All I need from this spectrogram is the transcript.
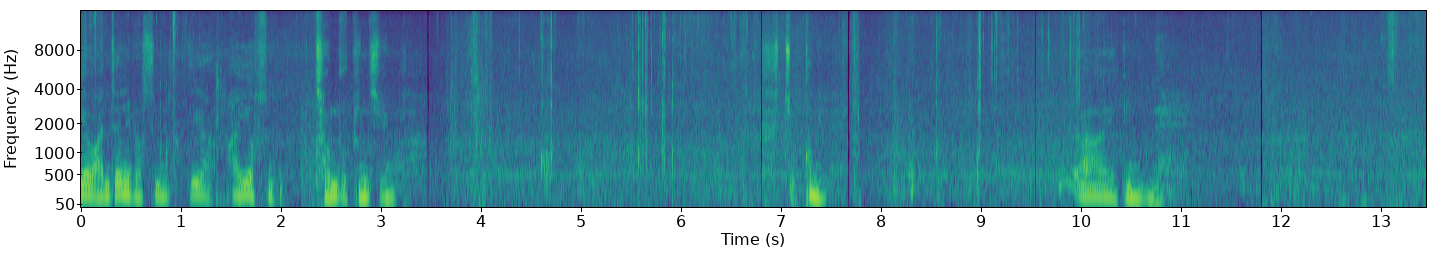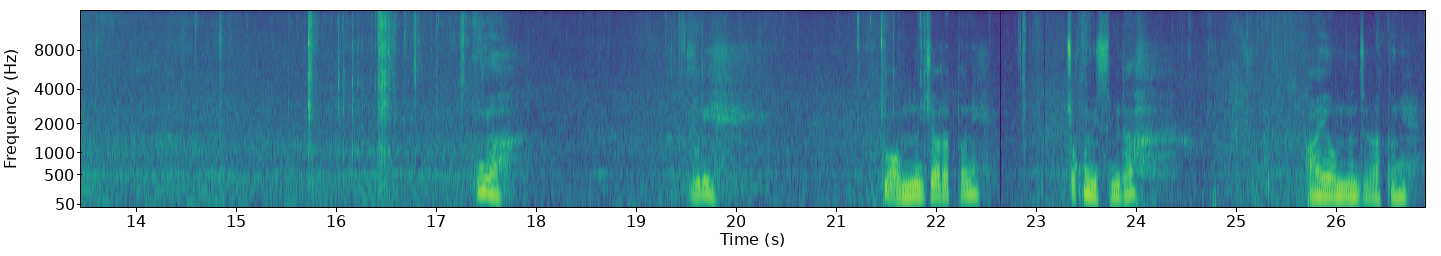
아, 아예 완전히 졌습니다. 꿀이 아예 없습니다. 전부 빈집입니다. 조금 있네. 아, 여기 있네. 이야, 꿀이 또 없는 줄 알았더니 조금 있습니다. 아예 없는 줄 알았더니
